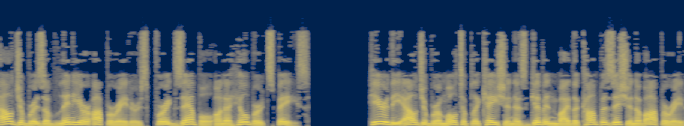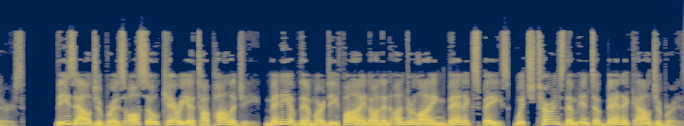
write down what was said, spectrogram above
Algebras of linear operators, for example on a Hilbert space. Here the algebra multiplication is given by the composition of operators. These algebras also carry a topology, many of them are defined on an underlying Banach space, which turns them into Banach algebras.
